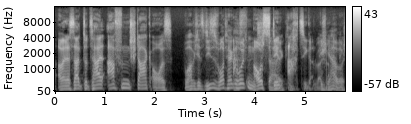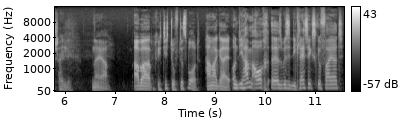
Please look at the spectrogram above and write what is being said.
aber das sah total affenstark aus. Wo habe ich jetzt dieses Wort hergeholt? Aus den Affenstark. 80ern wahrscheinlich. Ja, wahrscheinlich. Naja. Aber Richtig duftes Wort. hammergeil. Und die haben auch äh, so ein bisschen die Classics gefeiert.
